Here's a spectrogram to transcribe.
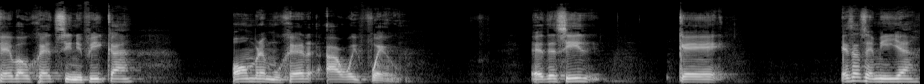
He significa hombre, mujer, agua y fuego. Es decir, que esa semilla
